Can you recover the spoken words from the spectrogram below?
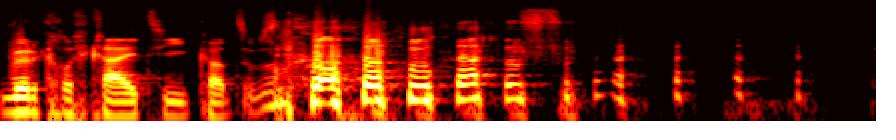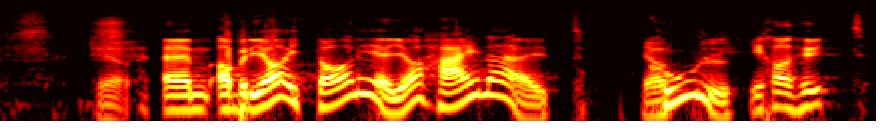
wirklich keine Zeit gehabt, um es nachzulesen. Ja. ähm, aber ja, Italien, ja, Highlight. Ja. Cool. Ich habe heute,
